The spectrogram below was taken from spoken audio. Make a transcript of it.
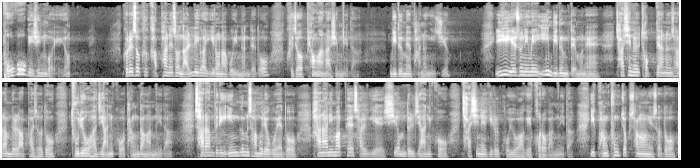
보고 계신 거예요. 그래서 그 가판에서 난리가 일어나고 있는데도 그저 평안하십니다. 믿음의 반응이지요. 이 예수님의 이 믿음 때문에 자신을 적대하는 사람들 앞에서도 두려워하지 않고 당당합니다. 사람들이 임금 삼으려고 해도 하나님 앞에 살기에 시험 들지 않고 자신의 길을 고요하게 걸어갑니다. 이 광풍적 상황에서도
